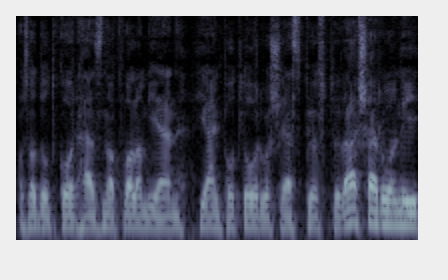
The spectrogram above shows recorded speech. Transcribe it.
az adott kórháznak valamilyen hiánypotló orvosi eszközt vásárolni.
